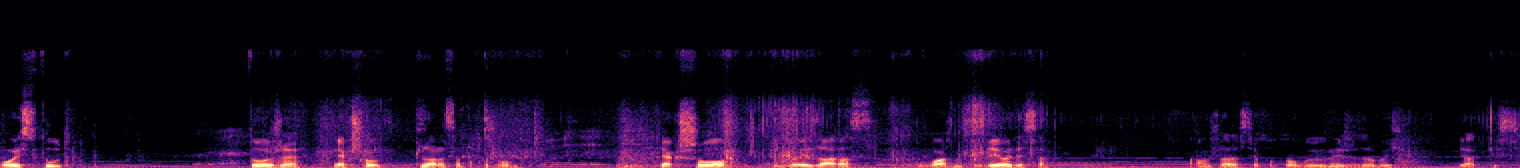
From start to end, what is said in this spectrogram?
ось тут. Теж, якщо зараз я покажу. вам. Якщо ви зараз уважно придивитеся, а зараз я попробую ниже зробити яркість.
